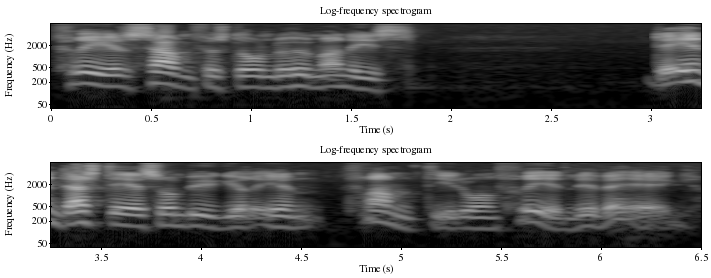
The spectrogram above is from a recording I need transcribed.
fred, samförstånd och humanism. Det är endast det som bygger en framtid och en fredlig väg.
